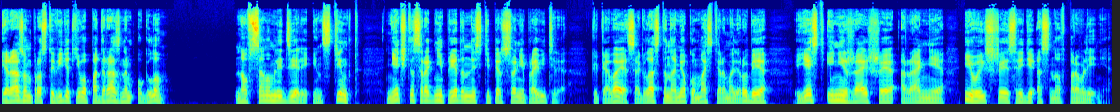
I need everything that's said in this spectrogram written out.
и разум просто видит его под разным углом? Но в самом ли деле инстинкт – нечто сродни преданности персоне правителя, каковая, согласно намеку мастера Мальрубия, есть и нижайшее, раннее и высшее среди основ правления.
